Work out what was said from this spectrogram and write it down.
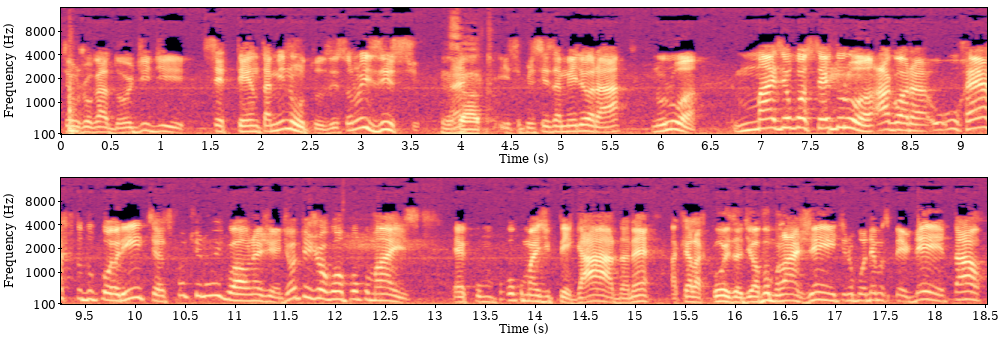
ser um jogador de, de 70 minutos. Isso não existe. Né? Exato. Né? Isso precisa melhorar no Luan. Mas eu gostei do Luan. Agora, o, resto do Corinthians continua igual, né, gente? Ontem jogou um pouco mais, é, com um pouco mais de pegada, né? Aquela coisa de, ó, vamos lá, gente, não podemos perder e tal.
